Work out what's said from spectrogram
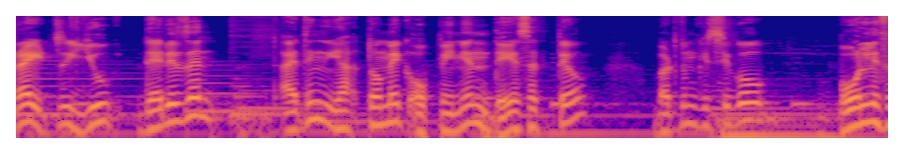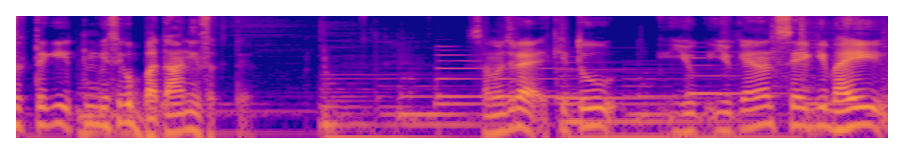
राइट तो you there is an I think तुम एक ओपिनियन दे सकते हो बट तुम किसी को बोल नहीं सकते कि तुम किसी को बता नहीं सकते. समझ रहा है कि तू यू यू कैन नॉट से कि भाई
